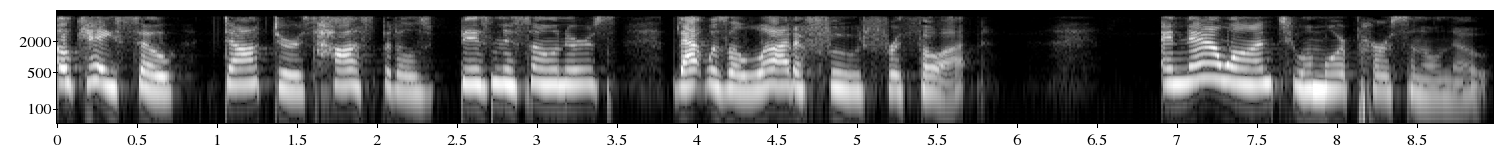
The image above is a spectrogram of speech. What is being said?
Okay, so doctors, hospitals, business owners, that was a lot of food for thought. And now on to a more personal note.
